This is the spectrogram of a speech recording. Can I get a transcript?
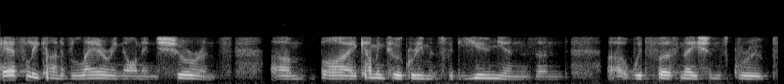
carefully kind of layering on insurance um, by coming to agreements with unions and uh, with First Nations groups.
